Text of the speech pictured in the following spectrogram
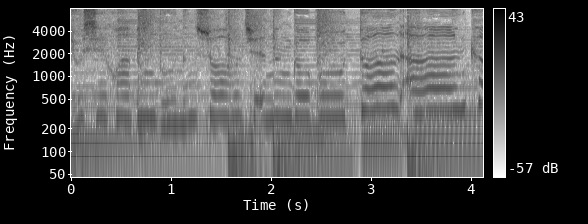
有些话并不能说，却能够不断安可，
